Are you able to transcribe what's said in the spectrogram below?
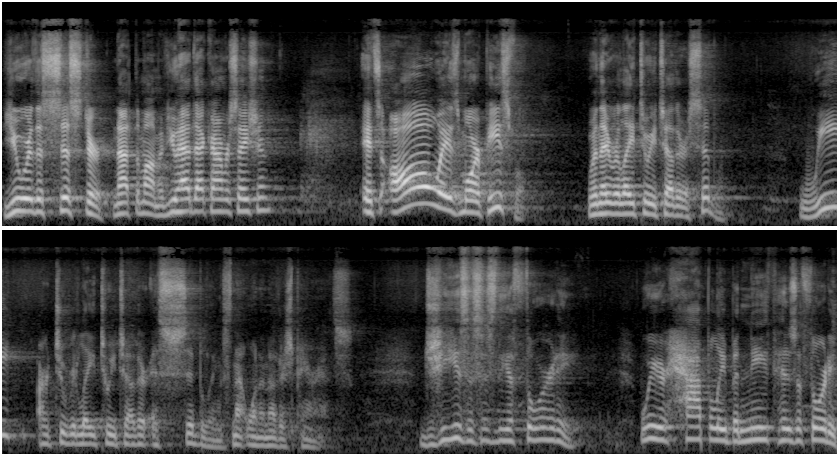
You are the sister, not the mom. Have you had that conversation? It's always more peaceful when they relate to each other as siblings. We are to relate to each other as siblings, not one another's parents. Jesus is the authority. We are happily beneath his authority.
